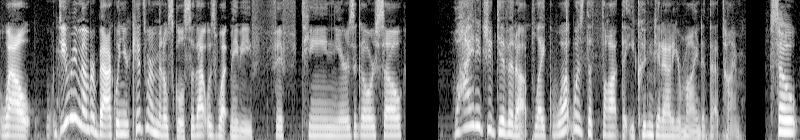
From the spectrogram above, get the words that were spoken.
Wow. Do you remember back when your kids were in middle school? So that was what, maybe 15 years ago or so? Why did you give it up? Like, what was the thought that you couldn't get out of your mind at that time? So,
